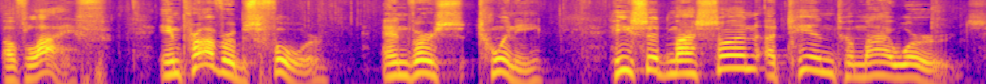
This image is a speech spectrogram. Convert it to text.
of life. In Proverbs 4 and verse 20, he said, My son, attend to my words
